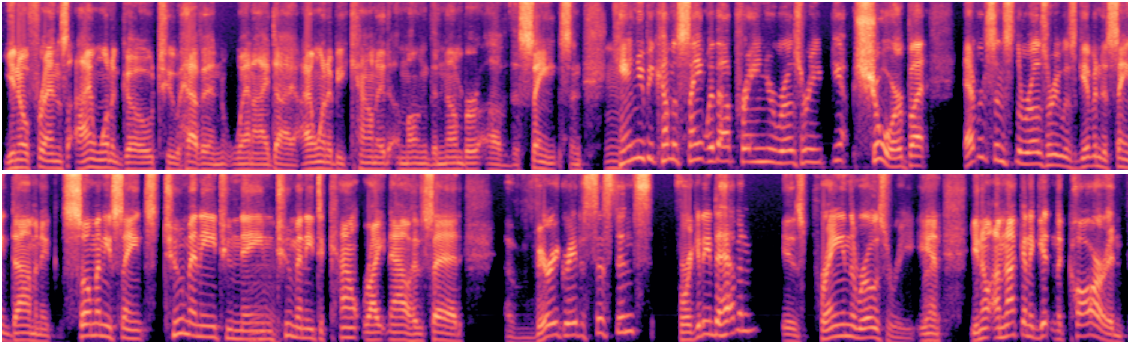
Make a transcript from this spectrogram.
You know, friends, I want to go to heaven when I die. I want to be counted among the number of the saints. And mm. can you become a saint without praying your rosary? Yeah, sure. But ever since the rosary was given to St. Dominic, so many saints, too many to name, mm. too many to count right now, have said a very great assistance for getting to heaven is praying the rosary. Right. And, you know, I'm not going to get in the car and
